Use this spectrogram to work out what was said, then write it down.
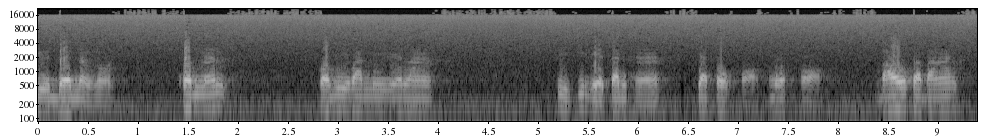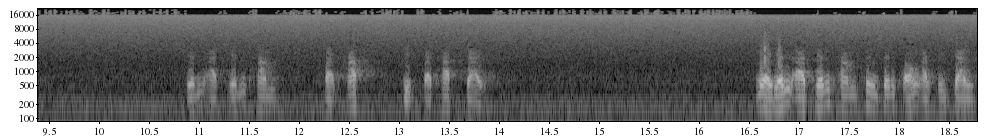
ยืนเดินนั่งนอน คนนั้นก็มีวันมีเวลาที่กิเลสตัณหา จะตกออกหมดออก เบาสบาย เห็นอัดเห็นทำประทับจิตประทับใจ เมื่อเห็นอัดเห็นทำซึ่งเป็นของอัศจรรย์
